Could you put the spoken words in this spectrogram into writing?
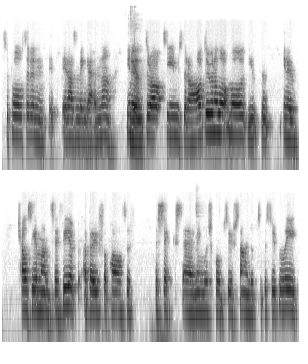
support it, and it, it hasn't been getting that. You know, yeah. there are teams that are doing a lot more. You, the, you know, Chelsea and Man City are, are both a part of the six um, English clubs who've signed up to the Super League.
